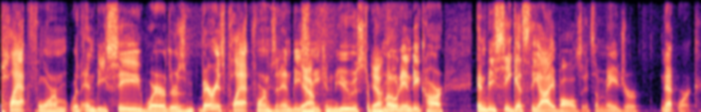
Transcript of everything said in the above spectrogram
platform with NBC where there's various platforms that NBC Yeah. can use to Yeah. promote IndyCar. NBC gets the eyeballs. It's a major network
